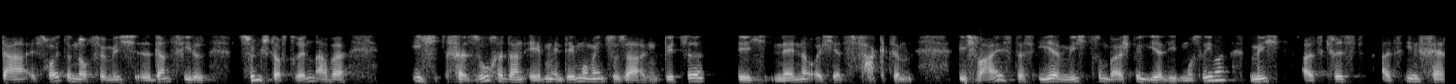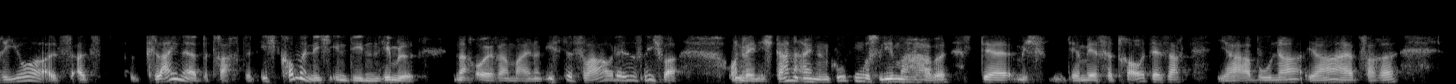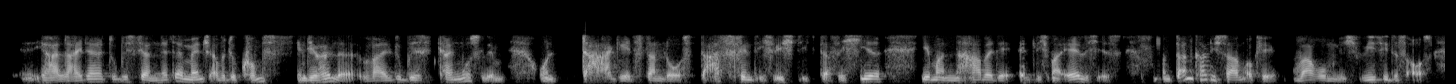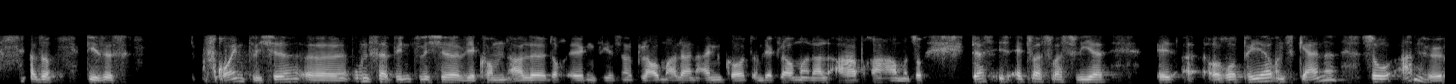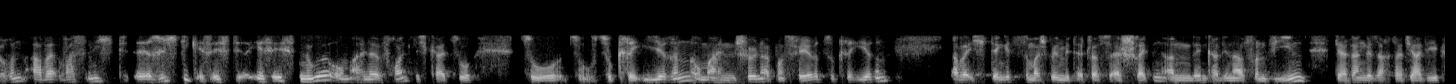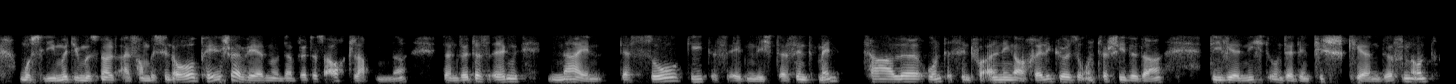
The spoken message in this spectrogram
da ist heute noch für mich äh, ganz viel Zündstoff drin, aber ich versuche dann eben in dem Moment zu sagen, bitte, ich nenne euch jetzt Fakten. Ich weiß, dass ihr mich zum Beispiel, ihr lieben Muslime, mich als Christ, als inferior, als, als kleiner betrachtet. Ich komme nicht in den Himmel nach eurer Meinung. Ist es wahr oder ist es nicht wahr? Und wenn ich dann einen guten Muslim habe, der mich, der mir vertraut, der sagt, ja, Abuna, ja, Herr Pfarrer, ja, leider, du bist ja ein netter Mensch, aber du kommst in die Hölle, weil du bist kein Muslim. Und da geht's dann los. Das finde ich wichtig, dass ich hier jemanden habe, der endlich mal ehrlich ist. Und dann kann ich sagen, okay, warum nicht? Wie sieht es aus? Also dieses freundliche, äh, unverbindliche, wir kommen alle doch irgendwie, wir glauben alle an einen Gott und wir glauben an Abraham und so. Das ist etwas, was wir äh, Europäer uns gerne so anhören, aber was nicht äh, richtig ist, ist, es ist nur, um eine Freundlichkeit zu, zu, zu, zu kreieren, um eine schöne Atmosphäre zu kreieren. Aber ich denke jetzt zum Beispiel mit etwas Erschrecken an den Kardinal von Wien, der dann gesagt hat, ja, die Muslime, die müssen halt einfach ein bisschen europäischer werden und dann wird es auch klappen. Ne? Dann wird das irgendwie, nein, das so geht es eben nicht. Das sind Men mentale und es sind vor allen Dingen auch religiöse Unterschiede da, die wir nicht unter den Tisch kehren dürfen. Und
